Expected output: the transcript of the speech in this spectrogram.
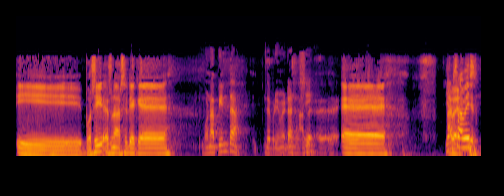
Y pues sí, es una serie que... Buena pinta. De primeras así. eh, Ya ver, sabes,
